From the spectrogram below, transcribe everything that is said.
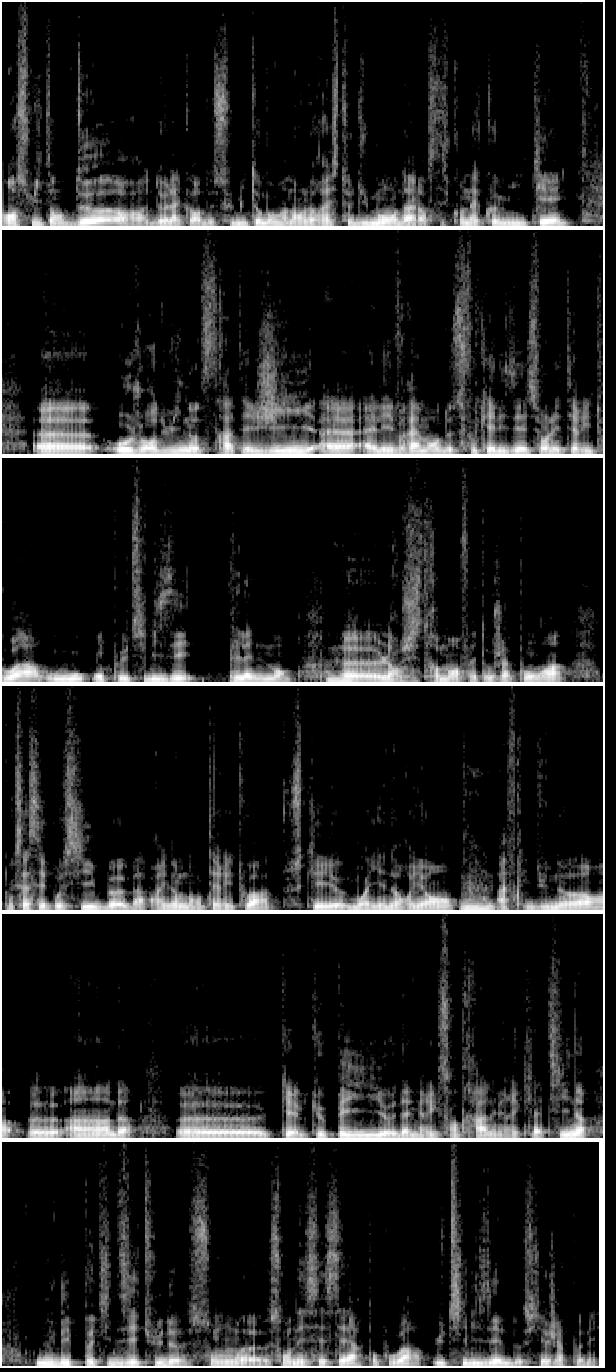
Ensuite, en dehors de l'accord de Sumitomo, dans le reste du monde, alors c'est ce qu'on a communiqué, Aujourd'hui, notre stratégie, elle est vraiment de se focaliser sur les territoires où on peut utiliser pleinement mmh. euh, l'enregistrement en fait au Japon. Hein. Donc ça c'est possible, bah, par exemple dans le territoire tout ce qui est euh, Moyen-Orient, mmh. Afrique du Nord, euh, Inde, quelques pays d'Amérique centrale, Amérique latine, où des petites études sont, sont nécessaires pour pouvoir utiliser le dossier japonais.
